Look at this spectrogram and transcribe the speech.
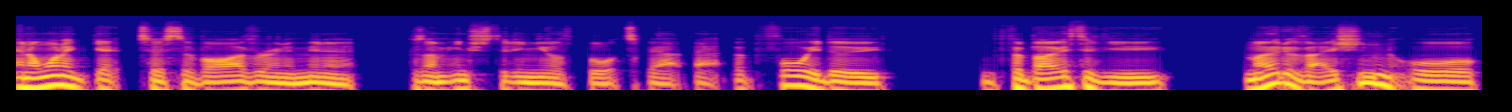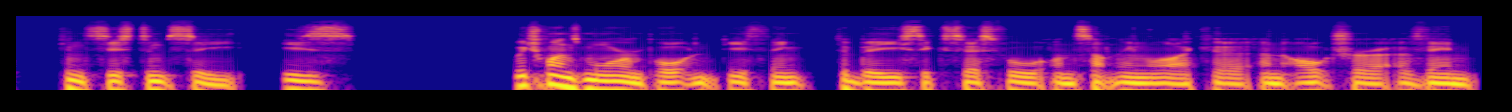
and I want to get to Survivor in a minute because I'm interested in your thoughts about that. But before we do, for both of you, motivation or consistency is which one's more important? Do you think to be successful on something like a, an ultra event?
